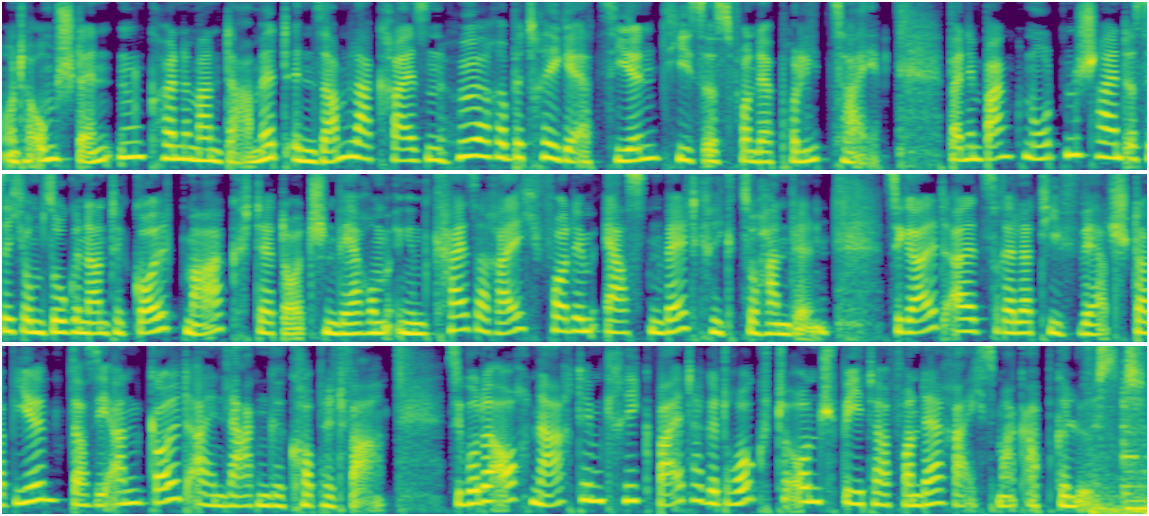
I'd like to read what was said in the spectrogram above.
Unter Umständen könne man damit in Sammlerkreisen höhere Beträge erzielen, hieß es von der Polizei. Bei den Banknoten scheint es sich um sogenannte Goldmark der deutschen Währung im Kaiserreich vor dem Ersten Weltkrieg zu handeln. Sie galt als relativ wertstabil, da sie an Goldeinlagen gekoppelt war. Sie wurde auch nach dem Krieg weiter gedruckt und später von der Reichsmark abgelöst.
